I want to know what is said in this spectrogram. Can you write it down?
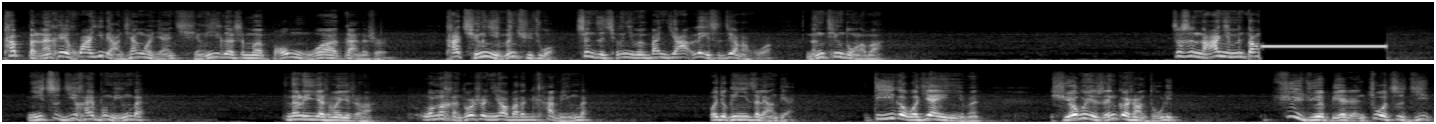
他本来可以花一两千块钱请一个什么保姆啊干的事儿，他请你们去做，甚至请你们搬家，类似这样的活儿，能听懂了吧？这是拿你们当，你自己还不明白，能理解什么意思吗？我们很多事你要把它给看明白。我就给你这两点：第一个，我建议你们学会人格上独立，拒绝别人，做自己，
